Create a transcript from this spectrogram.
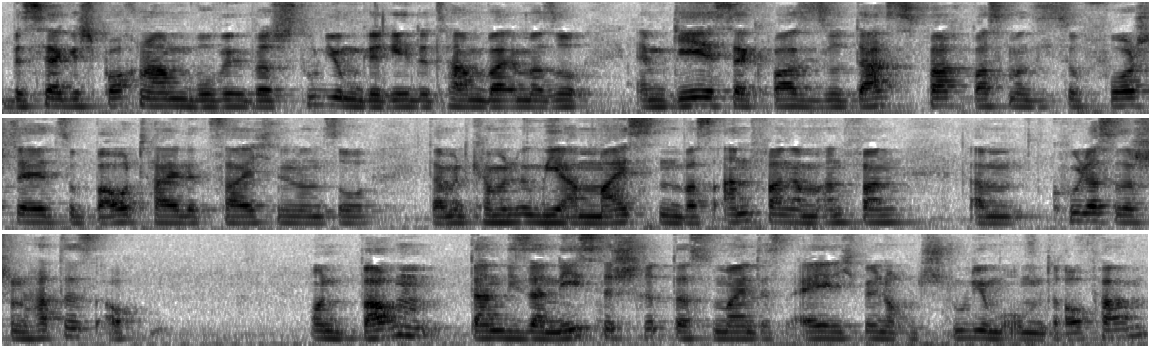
bisher gesprochen haben, wo wir über das Studium geredet haben, war immer so, MG ist ja quasi so das Fach, was man sich so vorstellt, so Bauteile zeichnen und so damit kann man irgendwie am meisten was anfangen am Anfang. Ähm, cool, dass du das schon hattest. Auch und warum dann dieser nächste Schritt, dass du meintest, ey, ich will noch ein Studium oben drauf haben?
